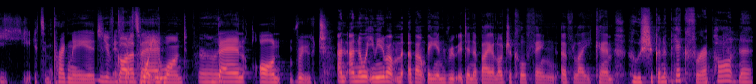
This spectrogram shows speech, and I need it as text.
y- It's impregnated. You've gotta that's what you Ben. want. Ben on route. And I know what you mean about about being rooted in a biological thing of like, um, who's she going to pick for a partner?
